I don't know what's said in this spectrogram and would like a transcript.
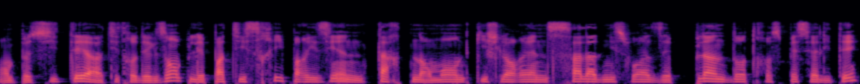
On peut citer à titre d'exemple les pâtisseries parisiennes, tartes normandes, quiche lorraine, salades niçoises et plein d'autres spécialités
